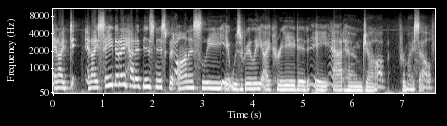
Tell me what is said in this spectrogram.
and I and I say that I had a business, but honestly, it was really I created a at-home job for myself.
